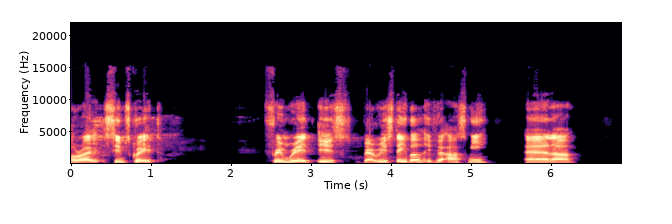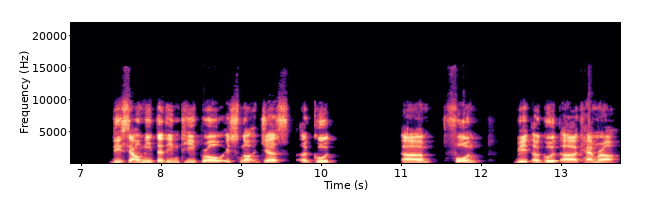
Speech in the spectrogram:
Alright, seems great. Frame rate is very stable if you ask me. And uh, the Xiaomi 13T Pro is not just a good um, phone with a good uh, camera,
